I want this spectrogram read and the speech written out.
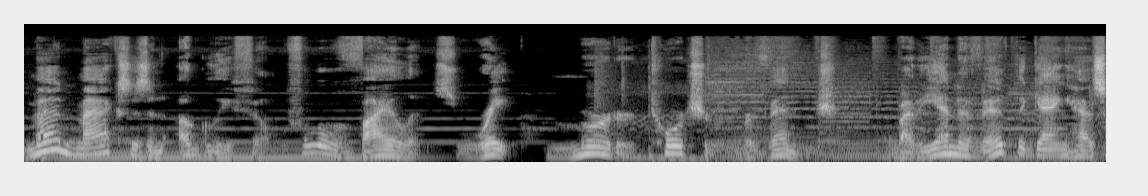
Mad Max is an ugly film full of violence, rape, murder, torture, and revenge. And by the end of it, the gang has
